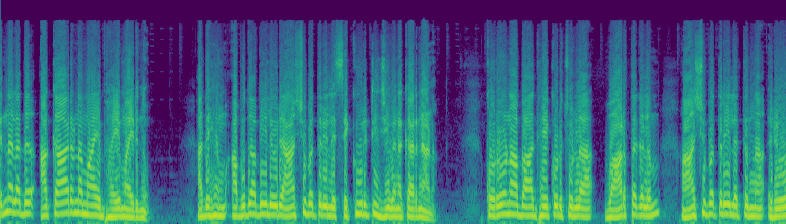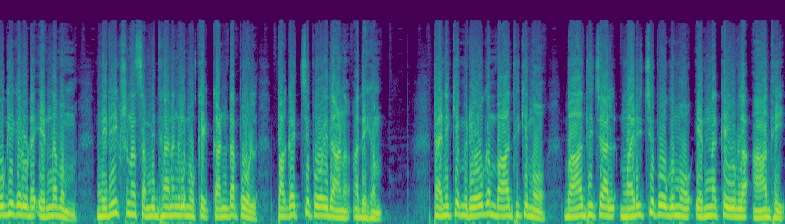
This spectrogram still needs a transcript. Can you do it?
എന്നാൽ അത് അകാരണമായ ഭയമായിരുന്നു. അദ്ദേഹം അബുദാബിയിലെ ഒരു ആശുപത്രിയിലെ സെക്യൂരിറ്റി ജീവനക്കാരനാണ്. കൊറോണ ബാധയെക്കുറിച്ചുള്ള വാർത്തകളും ആശുപത്രിയിലെത്തുന്ന രോഗികളുടെ എണ്ണവും നിരീക്ഷണ സംവിധാനങ്ങളുമൊക്കെ കണ്ടപ്പോൾ പകച്ചുപോയതാണ് അദ്ദേഹം. തനിക്കും രോഗം ബാധിക്കുമോ ബാധിച്ചാൽ മരിച്ചു പോകുമോ എന്നൊക്കെയുള്ള ആധി.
